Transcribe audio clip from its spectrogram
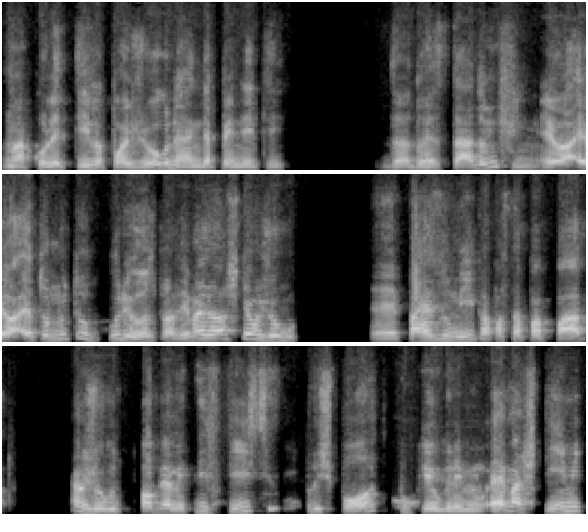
numa coletiva pós-jogo, né? Independente do, do resultado. Enfim, eu, eu, eu muito curioso para ver, mas eu acho que é um jogo, para resumir, para passar para pato, é um jogo, obviamente, difícil para o esporte, porque o Grêmio é mais time.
